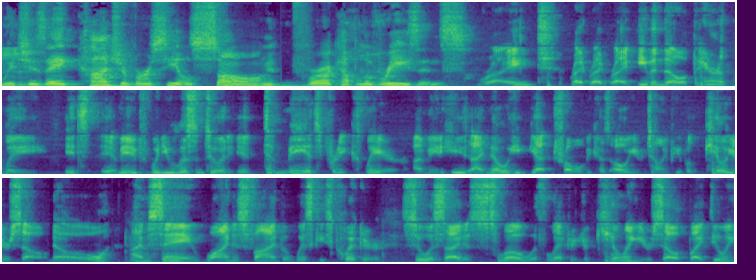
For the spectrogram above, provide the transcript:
which mm-hmm. is a controversial song for a couple of reasons. Right, right, right, right. Even though apparently it's I mean when you listen to it, it to me it's pretty clear. I mean he I know he got in trouble because oh you're telling people to kill yourself. No, I'm saying wine is fine, but whiskey's quicker. Suicide is slow with liquor. You're killing yourself by doing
